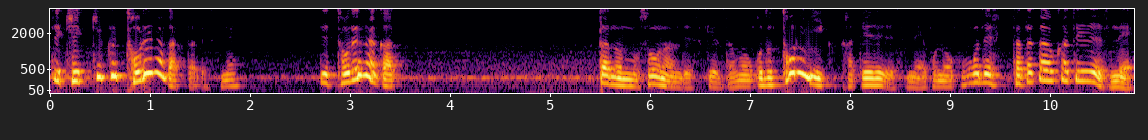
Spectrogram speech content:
で結局取れなかったですね。で取れなかったのもそうなんですけれどもこの取りに行く過程でですねこのここで戦う過程でですね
